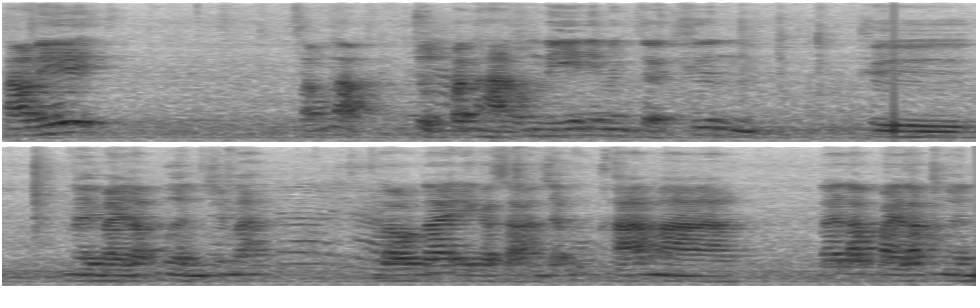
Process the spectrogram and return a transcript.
คราวนี้สำหรับจุดปัญหาตรงนี้นี่มันเกิดขึ้น คือในใบรับเงินใช่ไหมเราได้เอกสารจากลูกค้ามา ได้รับใบรับเงิน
